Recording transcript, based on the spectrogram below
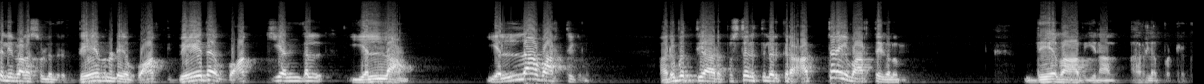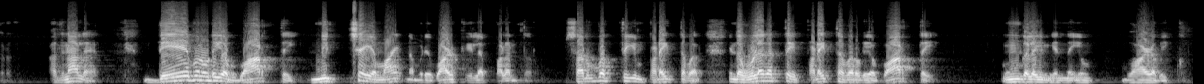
தெளிவாக சொல்லுகிறது. தேவனுடைய வாக் வேத வாக்கியங்கள் எல்லாம் எல்லா வார்த்தைகளும் அறுபத்தி ஆறு புஸ்தகத்தில் இருக்கிற அத்தனை வார்த்தைகளும் தேவாவியினால் அருளப்பட்டிருக்கிறது. அதனால தேவனுடைய வார்த்தை நிச்சயமாய் நம்முடைய வாழ்க்கையில பலன் தரும். சர்வத்தையும் படைத்தவர் இந்த உலகத்தை படைத்தவருடைய வார்த்தை உங்களையும் என்னையும் வாழ வைக்கும்.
